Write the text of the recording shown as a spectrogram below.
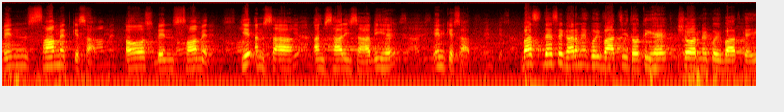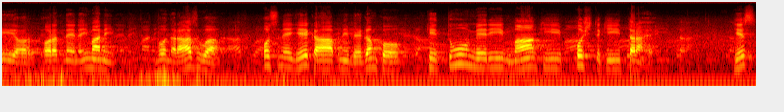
بن سامت کے ساتھ۔ اوس بن سامت یہ انصاری صحابی ہے ان کے ساتھ۔ بس جیسے گھر میں کوئی بات چیت ہوتی ہے، شور نے کوئی بات کہی اور عورت نے نہیں مانی، وہ ناراض ہوا۔ اس نے یہ کہا اپنی بیگم کو کہ تو میری ماں کی پشت کی طرح ہے۔ یس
